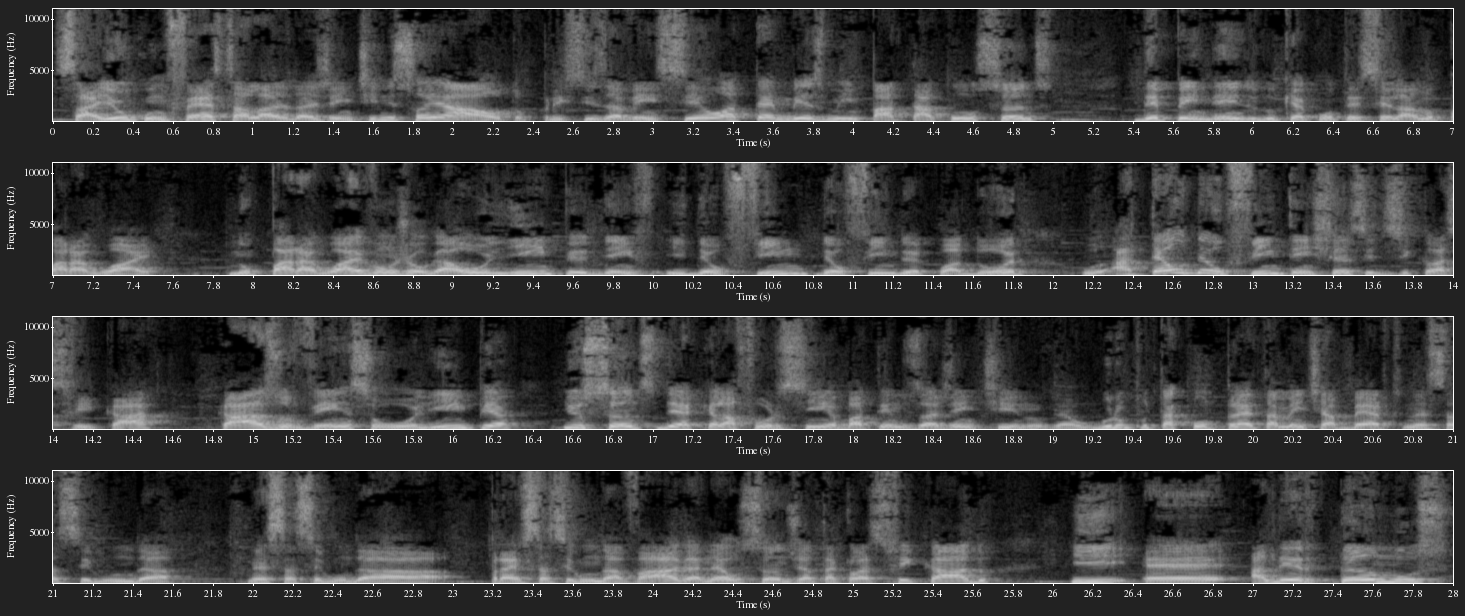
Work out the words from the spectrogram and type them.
saiu com festa lá da Argentina e sonha alto, precisa vencer ou até mesmo empatar com o Santos, dependendo do que acontecer lá no Paraguai. No Paraguai vão jogar Olímpio e Delfim, Delfim do Equador. Até o Delfim tem chance de se classificar caso vença o Olímpia e o Santos dê aquela forcinha batendo os argentinos. Né? O grupo está completamente aberto nessa segunda, nessa segunda, para essa segunda vaga, né? O Santos já está classificado e é, alertamos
